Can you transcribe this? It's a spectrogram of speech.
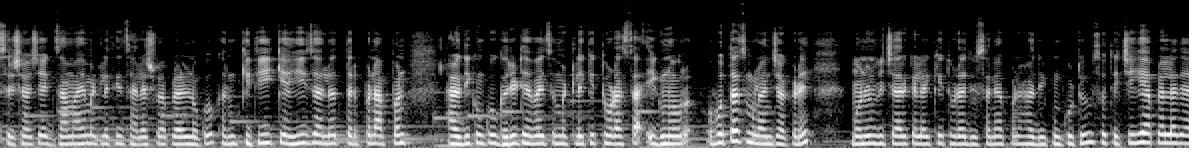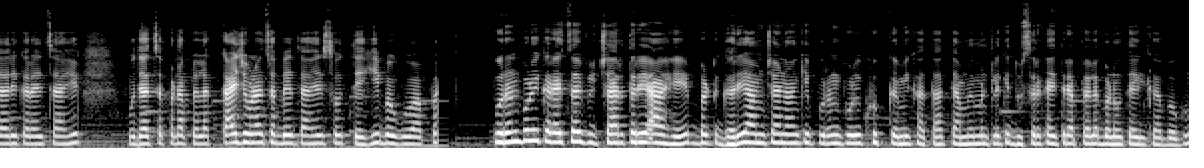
श्रीषाची एक्झाम आहे म्हटलं ती झाल्याशिवाय आपल्याला नको. कारण कितीही काही झालं तर पण आपण हळदी कुंकू घरी ठेवायचं म्हटलं की थोडासा इग्नोर होताच मुलांच्याकडे. म्हणून विचार केला की थोड्या दिवसाने आपण हळदी कुंकू ठेवू. सो त्याचीही आपल्याला तयारी करायचं आहे. उद्याचं पण आपल्याला काय जेवणाचा बेत आहे सो तेही बघू आपण. पुरणपोळी करायचा विचार तरी आहे बट घरी आमच्या ना की पुरणपोळी खूप कमी खातात. त्यामुळे म्हटलं की दुसरं काहीतरी आपल्याला बनवता येईल का बघू.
